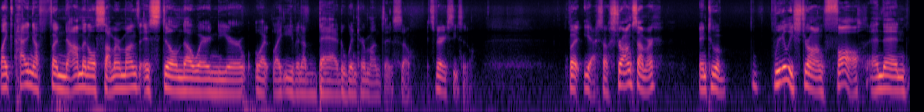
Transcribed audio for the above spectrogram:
like having a phenomenal summer month is still nowhere near what like even a bad winter month is. So it's very seasonal. But yeah, so strong summer into a really strong fall. And then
